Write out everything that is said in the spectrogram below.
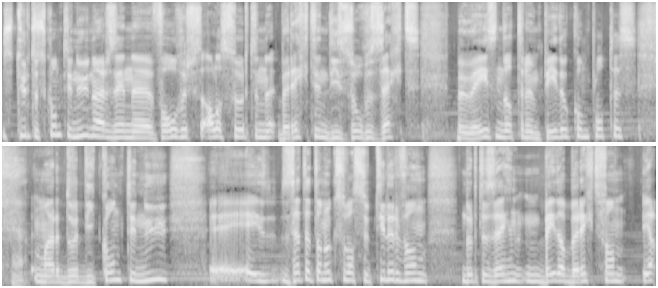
stuurt dus continu naar zijn eh, volgers alle soorten berichten die zogezegd bewijzen dat er een pedocomplot is. Ja. Maar door die continu... Eh, hij zet het dan ook zo wat subtieler van door te zeggen bij dat bericht van ja,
